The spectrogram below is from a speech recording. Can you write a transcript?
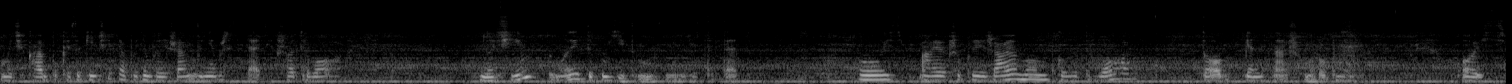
ми чекаємо, поки закінчиться, а потім виїжджаємо в університет. Якщо тривога вночі, то ми типу їдемо в університет. Ось, а якщо приїжджаємо, коли тривога, то я не знаю, що ми робимо. Ось.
